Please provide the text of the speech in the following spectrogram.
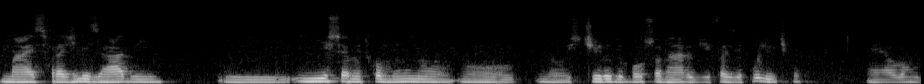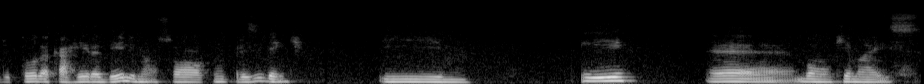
mais fragilizado e, e, e, isso é muito comum no, no, no, estilo do Bolsonaro de fazer política, é, ao longo de toda a carreira dele, não só como presidente. E, e é, bom, o que mais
